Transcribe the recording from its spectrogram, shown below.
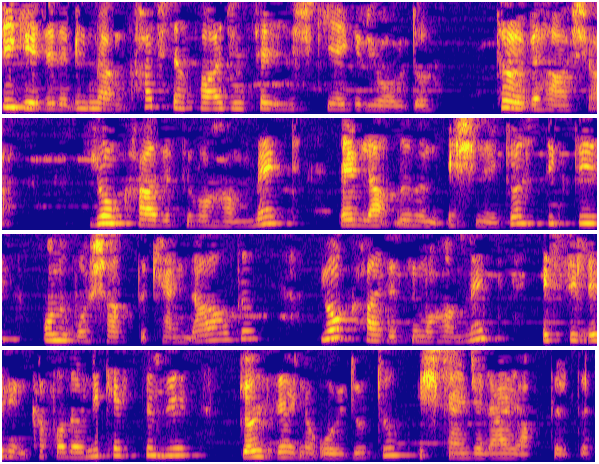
Bir gecede bilmem kaç defa cinsel ilişkiye giriyordu. Tövbe haşa. Yok Hz. Muhammed evlatlığının eşine göz dikti, onu boşalttı, kendi aldı. Yok Hz. Muhammed esirlerin kafalarını kestirdi, gözlerini oydurdu, işkenceler yaptırdı.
